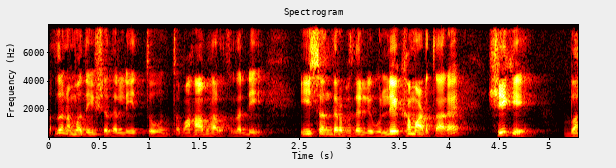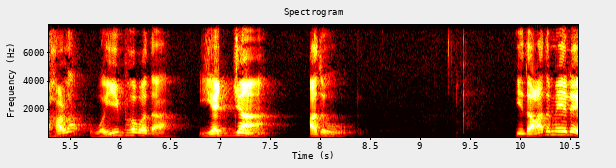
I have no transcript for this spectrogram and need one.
ಅದು ನಮ್ಮ ದೇಶದಲ್ಲಿ ಇತ್ತು ಅಂತ ಮಹಾಭಾರತದಲ್ಲಿ ಈ ಸಂದರ್ಭದಲ್ಲಿ ಉಲ್ಲೇಖ ಮಾಡ್ತಾರೆ. ಹೀಗೆ ಬಹಳ ವೈಭವದ ಯಜ್ಞ ಅದು. ಇದಾದ ಮೇಲೆ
